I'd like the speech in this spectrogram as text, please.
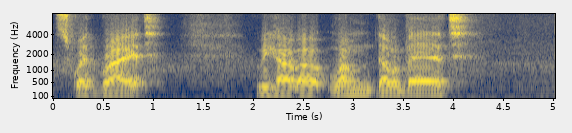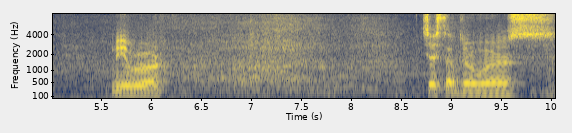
it's quite bright. We have a one double bed, mirror, chest of drawers,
